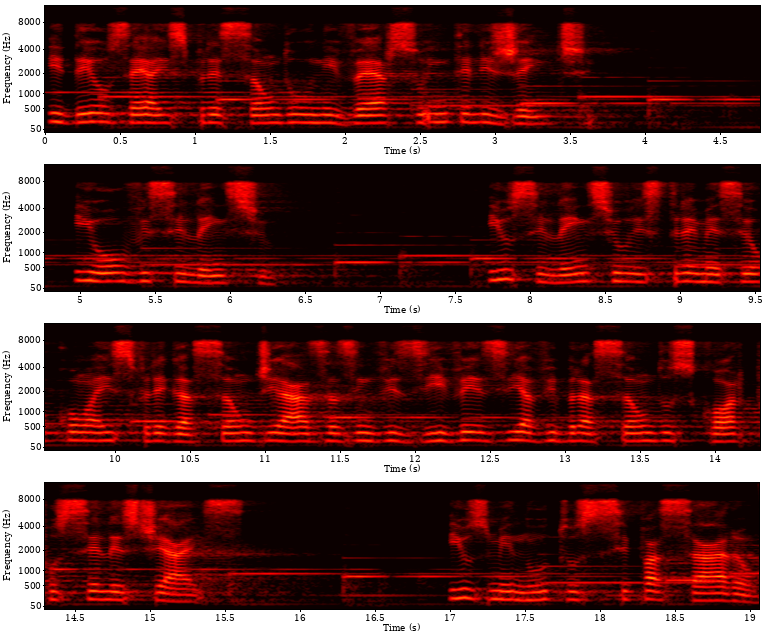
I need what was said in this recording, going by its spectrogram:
E Deus é a expressão do universo inteligente. E houve silêncio. E o silêncio estremeceu com a esfregação de asas invisíveis e a vibração dos corpos celestiais. E os minutos se passaram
